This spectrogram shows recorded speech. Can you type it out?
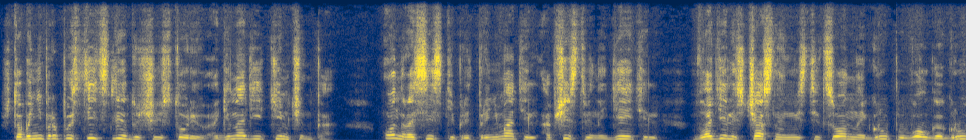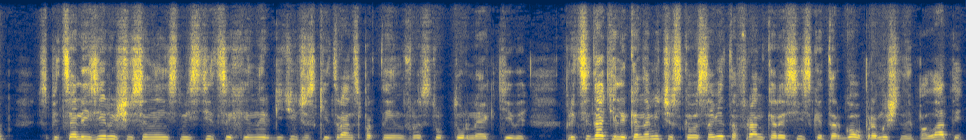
чтобы не пропустить следующую историю о Геннадии Тимченко. Он российский предприниматель, общественный деятель, владелец частной инвестиционной группы «Волга Групп», специализирующийся на инвестициях энергетические, транспортные и инфраструктурные активы, председатель экономического совета Франко-Российской торгово-промышленной палаты,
